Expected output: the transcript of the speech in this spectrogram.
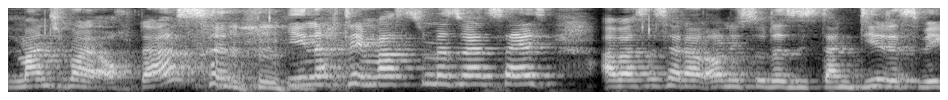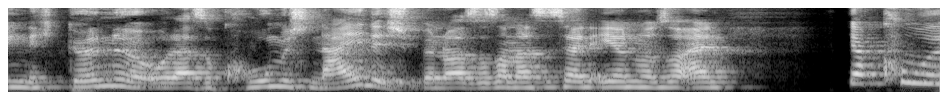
manchmal auch das, je nachdem, was du mir so erzählst. Aber es ist ja dann auch nicht so, dass ich es dann dir deswegen nicht gönne oder so komisch neidisch bin oder so, sondern es ist ja eher nur so ein, ja cool,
